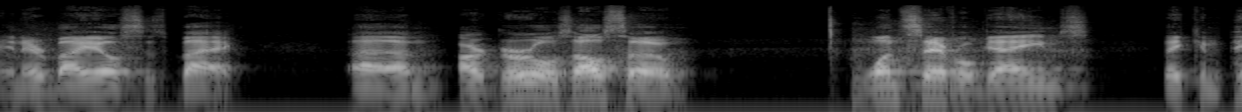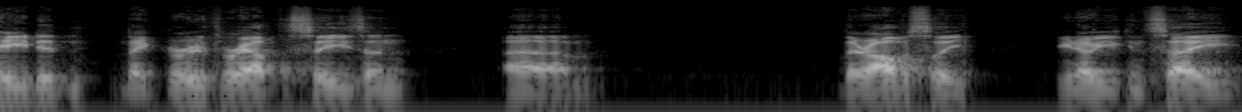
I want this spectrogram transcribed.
and everybody else is back. Um, our girls also won several games. They competed. They grew throughout the season. Um, they're obviously, you know, you can say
